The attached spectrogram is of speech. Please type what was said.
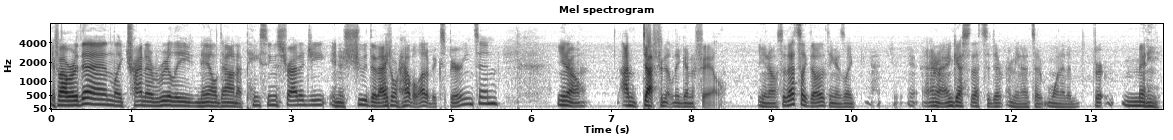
if I were then like trying to really nail down a pacing strategy in a shoe that I don't have a lot of experience in, you know, I'm definitely going to fail. You know, so that's like the other thing is like, I don't know. I guess that's the diff- I mean, that's a, one of the many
